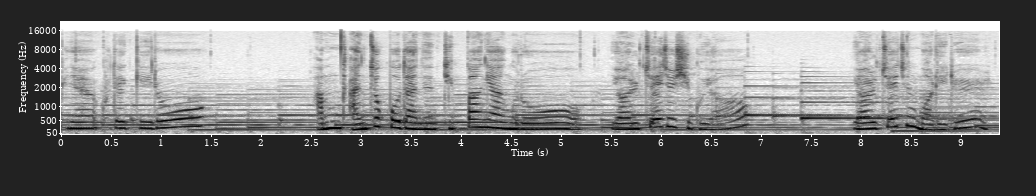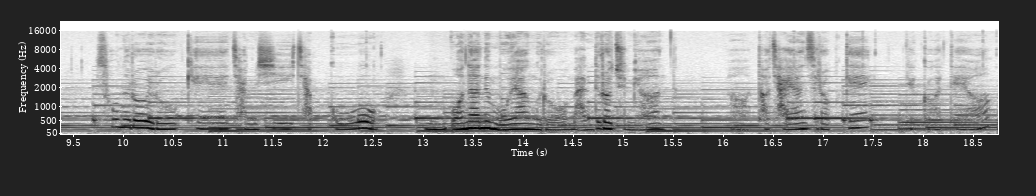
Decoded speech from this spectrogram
그냥 고데기로 안, 안쪽보다는 뒷방향으로 열 쬐주시고요. 열 쬐준 머리를 손으로 이렇게 잠시 잡고 음, 원하는 모양으로 만들어주면 더 자연스럽게 될 것 같아요.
